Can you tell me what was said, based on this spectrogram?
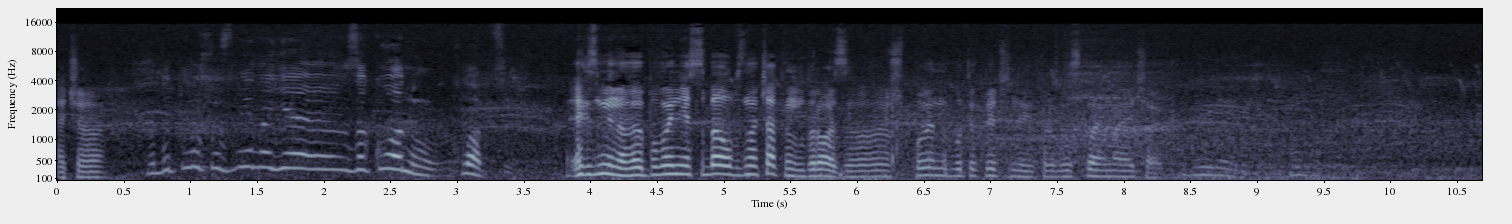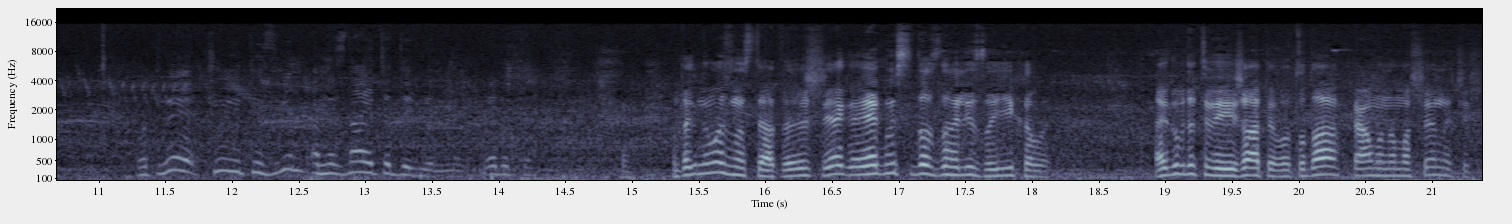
А чого? Ну, бо тому що зміна є закону, хлопці. Як зміна, ви повинні себе обозначати на дорозі, ви ж повинен бути включений приблизковий маячок. От ви чуєте дзвін, а не знаєте, де він. Ну, видите? Ну так не можна стояти. Ви ж Як, як ви сюди взагалі заїхали? А як ви будете виїжджати? От туди, прямо на машину чи що?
